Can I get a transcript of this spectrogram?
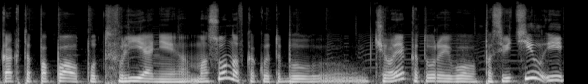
как-то попал под влияние масонов, какой-то был человек, который его посвятил, и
